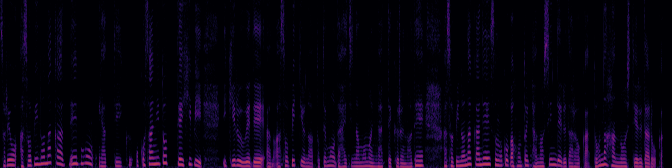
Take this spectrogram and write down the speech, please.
それを遊びの中でもやっていくお子さんにとって日々生きる上であの遊びっていうのはとても大事なものになってくるので遊びの中でその子が本当に楽しんでるだろうかどんな反応しているだろうか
